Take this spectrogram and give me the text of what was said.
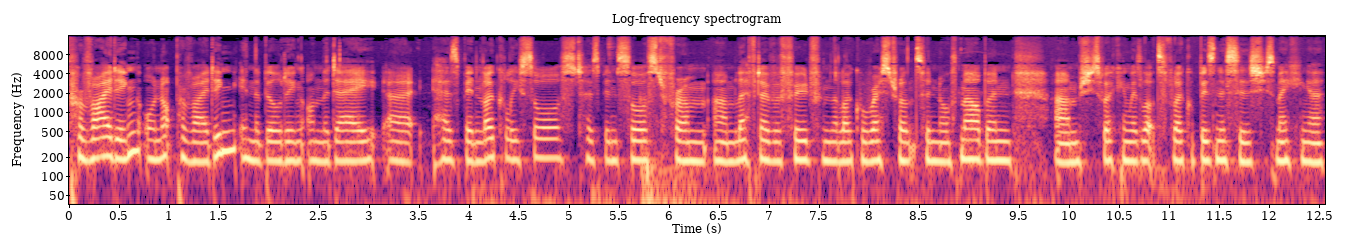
providing or not providing in the building on the day uh, has been locally sourced, has been sourced from um, leftover food from the local restaurants in North Melbourne. Um, she's working with lots of local businesses. She's making a,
